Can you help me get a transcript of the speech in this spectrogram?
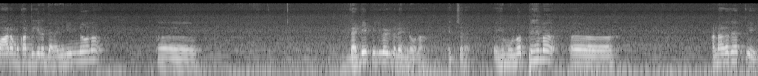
පාර මොකක්ද කියලා දැනගෙන ඉන්න ඕන. වැඩේ පිළිවෙලට වෙන්න ඕන එච්චරයි. එහෙම වුණොත් එහෙම අනාගතයක් තියෙයි.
